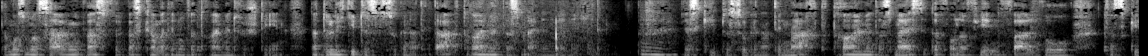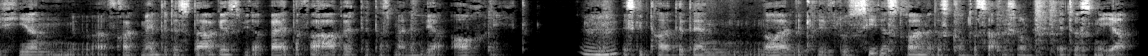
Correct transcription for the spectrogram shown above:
Da muss man sagen, was, was kann man denn unter Träumen verstehen? Natürlich gibt es das sogenannte Tagträume, das meinen wir nicht. Mhm. Es gibt das sogenannte Nachtträumen, das meiste davon auf jeden Fall, wo das Gehirn äh, Fragmente des Tages wieder weiterverarbeitet, das meinen wir auch nicht. Mhm. Es gibt heute den neuen Begriff lucides Träumen, das kommt der Sache schon etwas näher.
